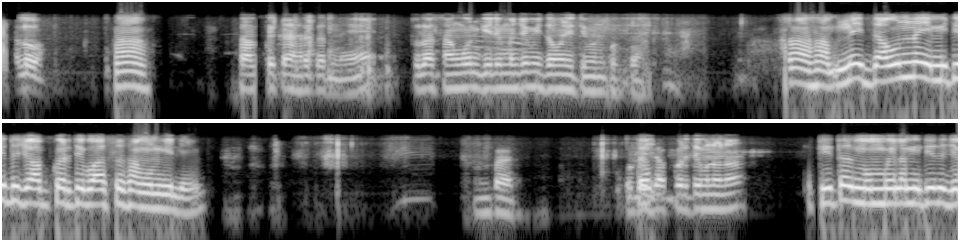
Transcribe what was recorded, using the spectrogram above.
हॅलो हां. चालते काय हरकत नाही. तुला सांगून गेली म्हणजे मी जाऊन येते म्हणून फक्त. हां हां. नाही जाऊन नाही. मी तिथे जॉब करते बा असं सांगून गेली. बर. कुठे जॉब करते म्हणून? तिथं मुंबईला मी तिथं जे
